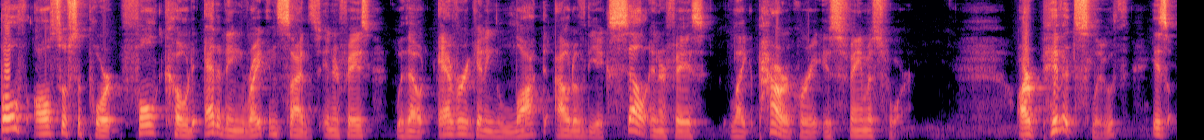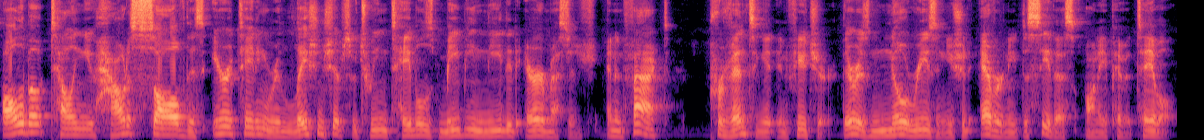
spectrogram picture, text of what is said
both also support full code editing right inside this interface without ever getting locked out of the Excel interface like Power Query is famous for. Our Pivot Sleuth is all about telling you how to solve this irritating relationships between tables may be needed error message. And in fact, preventing it in future. There is no reason you should ever need to see this on a pivot table.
